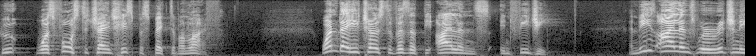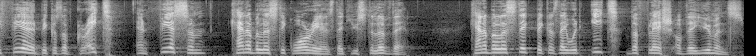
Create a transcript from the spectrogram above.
who was forced to change his perspective on life. One day he chose to visit the islands in Fiji. And these islands were originally feared because of great and fearsome cannibalistic warriors that used to live there. Cannibalistic because they would eat the flesh of their humans.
